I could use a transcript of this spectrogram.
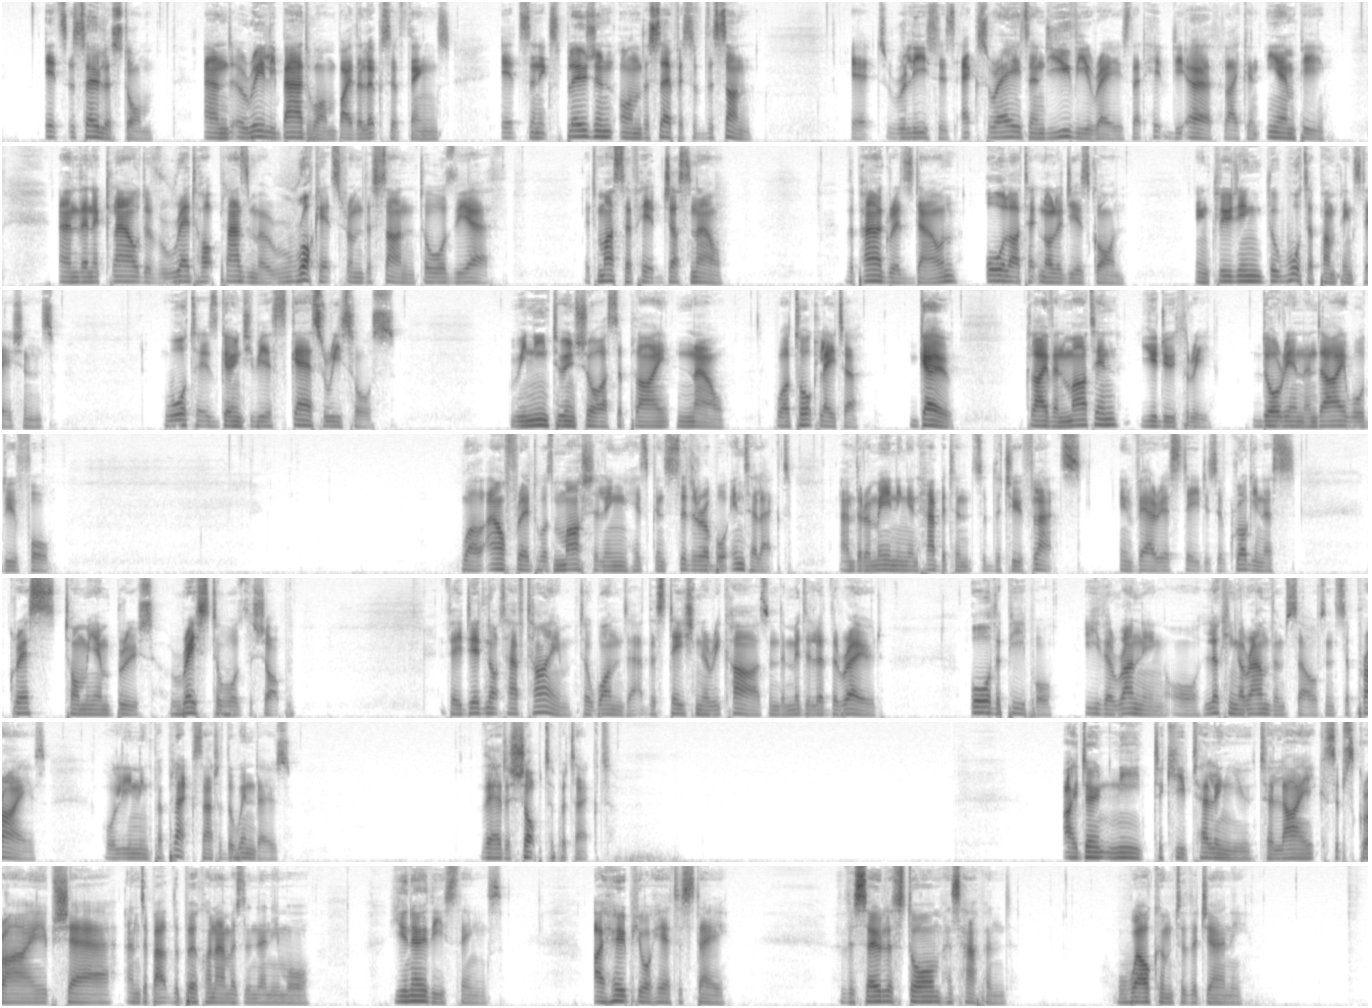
It's a solar storm, and a really bad one by the looks of things. It's an explosion on the surface of the sun. It releases X rays and UV rays that hit the Earth like an EMP. And then a cloud of red hot plasma rockets from the sun towards the Earth. It must have hit just now. The power grid's down, all our technology is gone, including the water pumping stations. Water is going to be a scarce resource. We need to ensure our supply now. We'll talk later. Go. Clive and Martin, you do three. Dorian and I will do four. While Alfred was marshalling his considerable intellect and the remaining inhabitants of the two flats, in various stages of grogginess, Chris, Tommy, and Bruce raced towards the shop. They did not have time to wonder at the stationary cars in the middle of the road, or the people either running or looking around themselves in surprise, or leaning perplexed out of the windows. They had a shop to protect. I don't need to keep telling you to like, subscribe, share, and about the book on Amazon anymore. You know these things. I hope you're here to stay. The solar storm has happened. Welcome to the journey.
